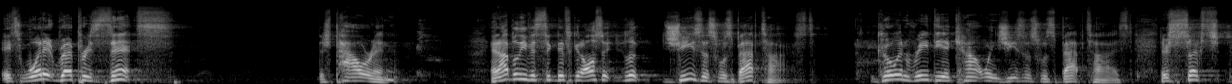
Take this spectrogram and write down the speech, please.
It's what it represents. There's power in it. And I believe it's significant also. Look, Jesus was baptized. Go and read the account when Jesus was baptized. There's such,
